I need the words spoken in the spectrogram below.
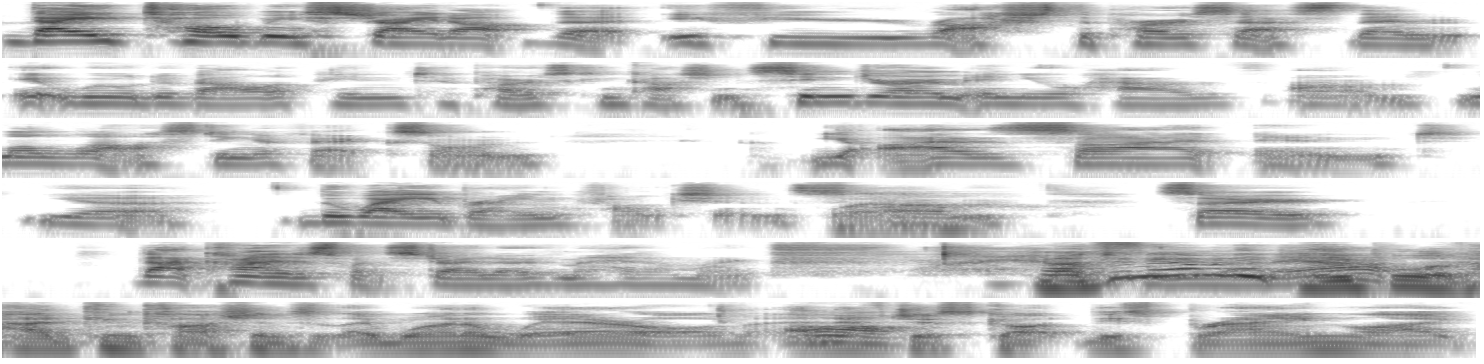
they told me straight up that if you rush the process, then it will develop into post concussion syndrome, and you'll have um, long lasting effects on your eyesight and your the way your brain functions. Wow. Um, so that kind of just went straight over my head. I'm like, I'll Imagine how many that out. people have had concussions that they weren't aware of and Oh. have just got this brain like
